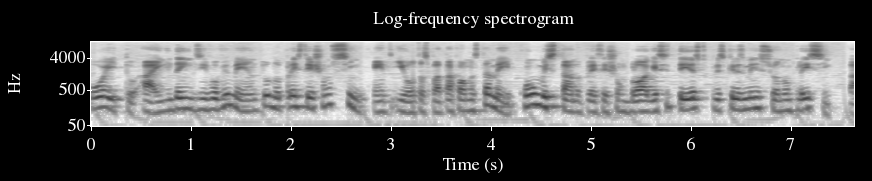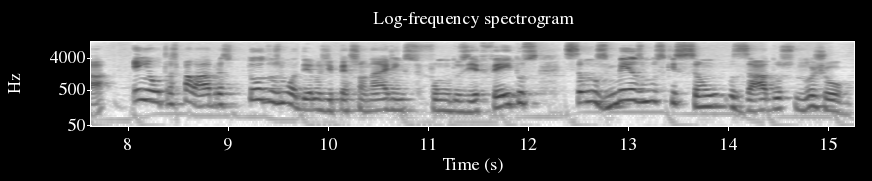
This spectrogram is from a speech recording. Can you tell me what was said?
8, ainda em desenvolvimento no Playstation 5 e outras plataformas também. Como está no Playstation Blog esse texto, por isso que eles mencionam Play 5, tá? Em outras palavras, todos os modelos de personagens, fundos e efeitos são os mesmos que são usados no jogo.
